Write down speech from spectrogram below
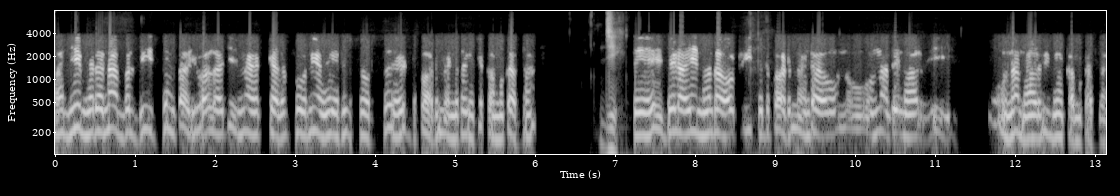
ਹਾਂਜੀ ਮੇਰਾ ਨਾਮ ਬਲਬੀਰ ਸਿੰਘ ਧਾਰੀਵਾਲ ਹੈ ਜੀ ਮੈਂ ਕੈਲੀਫੋਰਨੀਆ 에ਅਰ ਰਿਸੋਰਸ ਡਿਪਾਰਟਮੈਂਟ ਦੇ ਵਿੱਚ ਕੰਮ ਕਰਦਾ। ਜੀ। ਤੇ ਜਿਹੜਾ ਇਹਨਾਂ ਦਾ ਆਊਟਰੀਚ ਡਿਪਾਰਟਮੈਂਟ ਆ ਉਹਨੂੰ ਉਹਨਾਂ ਦੇ ਨਾਲ ਵੀ ਉਹਨਾਂ ਨਾਲ ਵੀ ਮੈਂ ਕੰਮ ਕਰਦਾ।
